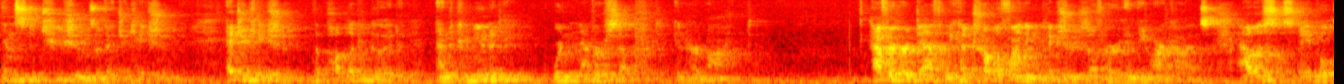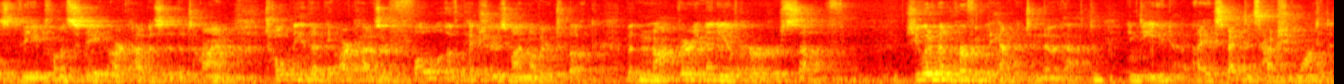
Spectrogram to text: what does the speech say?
the institutions of education. Education, the public good, and community were never separate in her mind. After her death, we had trouble finding pictures of her in the archives. Alice Staples, the Plymouth State archivist at the time, told me that the archives are full of pictures my mother took, but not very many of her herself. She would have been perfectly happy to know that. Indeed, I expect it's how she wanted it.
